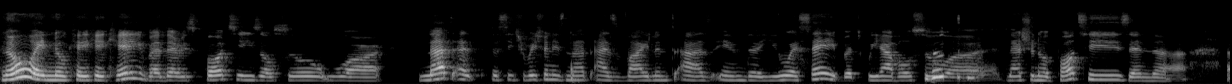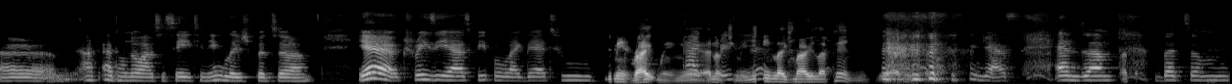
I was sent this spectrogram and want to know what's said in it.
No, I know KKK, but there is parties also who are not at, the situation is not as violent as in the USA, but we have also uh, national parties and uh, uh, I, I, don't know how to say it in English, but uh, yeah, crazy ass people like that who. You mean right wing? Yeah, I know crazy, what you mean. Yeah. You mean like Marine Le Pen? Yeah, yes, and um, but um,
